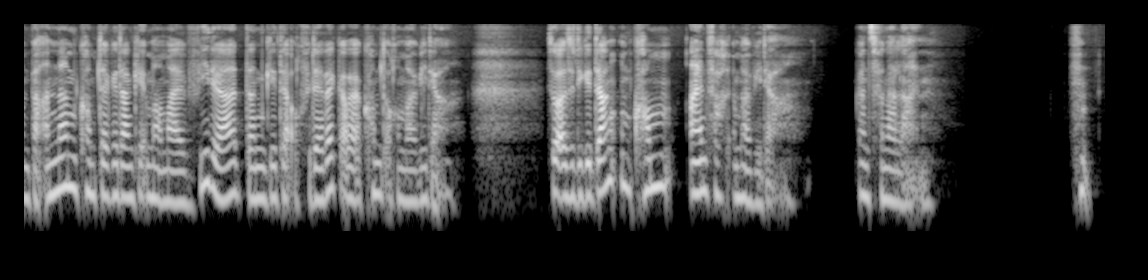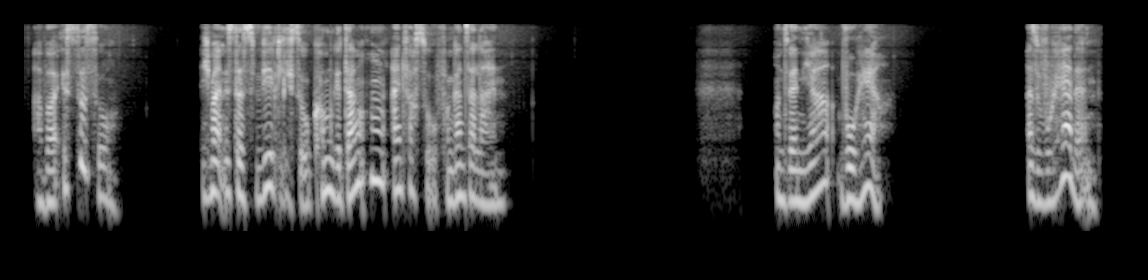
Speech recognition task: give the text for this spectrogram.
Und bei anderen kommt der Gedanke immer mal wieder, dann geht er auch wieder weg, aber er kommt auch immer wieder. So, also die Gedanken kommen einfach immer wieder. Ganz von allein. Aber ist es so? Ich meine, ist das wirklich so? Kommen Gedanken einfach so, von ganz allein? Und wenn ja, woher? Also woher denn?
